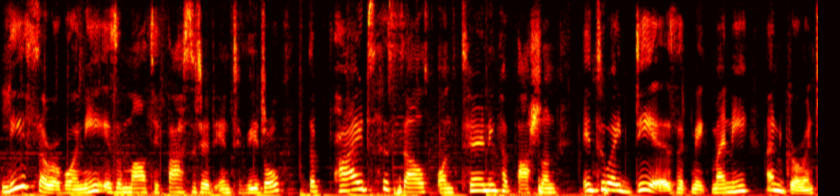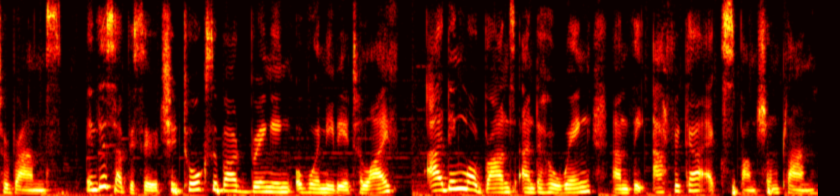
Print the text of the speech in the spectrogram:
Lisa Raboni is a multifaceted individual that prides herself on turning her passion into ideas that make money and grow into brands. In this episode, she talks about bringing Obonide to life, adding more brands under her wing, and the Africa expansion plan.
